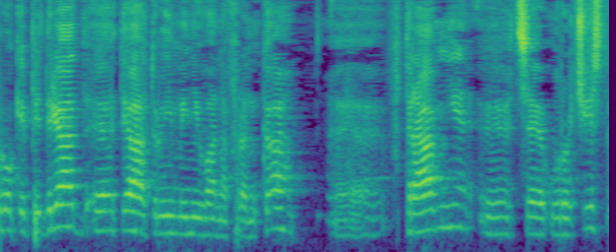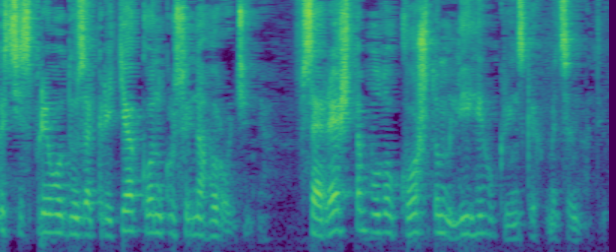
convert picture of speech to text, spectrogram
роки підряд е, театру імені Івана Франка е, в травні е, це урочистості з приводу закриття конкурсу і нагородження. Все решта було коштом Ліги українських меценатів.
